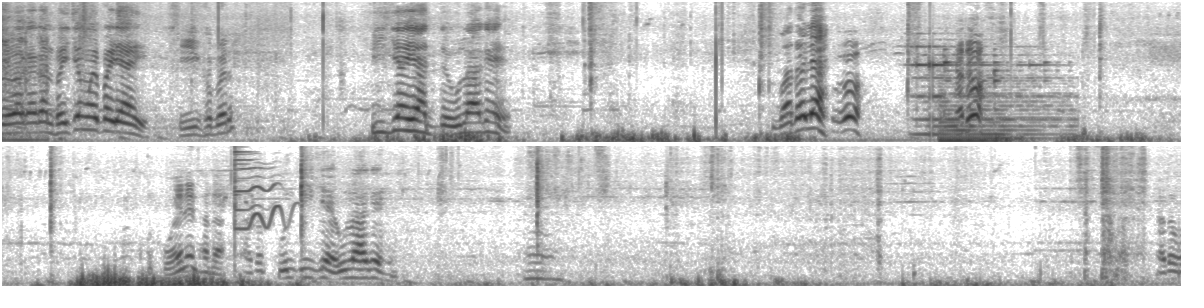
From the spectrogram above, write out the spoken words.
દેવા કાકા ભાઈ છે મોય પડ્યા હી? શી ખબર? પીજા યાદ છે એવું લાગે. વાદો લે દાદો કોઈ નહીં થતા? આ તો ફૂલ પી જાય એવું લાગે છે આ તો વધારે ઠંડી થઈ જાય. આપણે હેડો. હેડો એ ચાલો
